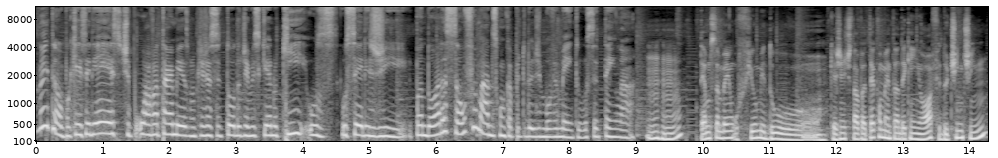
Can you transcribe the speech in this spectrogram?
Não, então, então, porque seria esse, tipo, o Avatar mesmo, que já citou do James Cameron, que os, os seres de Pandora são filmados com captura de movimento. Você tem lá. Uhum. Temos também o filme do. que a gente estava até comentando aqui em off, do Tintin,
